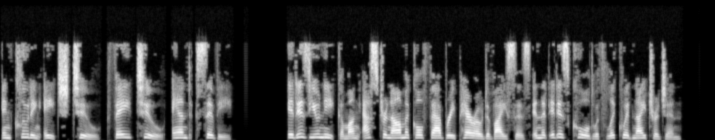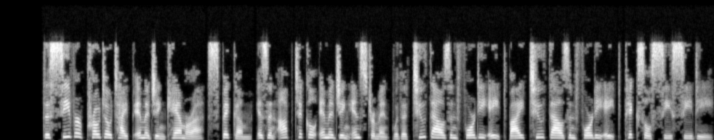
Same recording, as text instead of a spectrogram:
including H2, Fe2, and CIVI. It is unique among astronomical Fabry-Perot devices in that it is cooled with liquid nitrogen. The Seaver Prototype Imaging Camera is an optical imaging instrument with a 2048 by 2048 pixel CCD.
